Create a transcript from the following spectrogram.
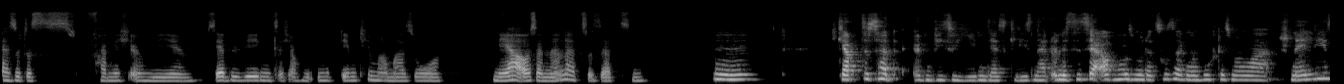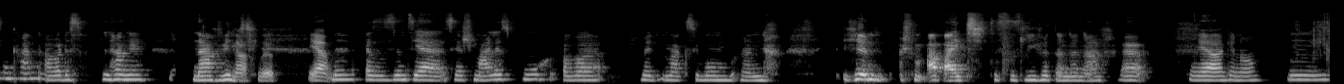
Also das fand ich irgendwie sehr bewegend, sich auch mit, dem Thema mal so näher auseinanderzusetzen. Mhm ich glaube, das hat irgendwie so jeden, der es gelesen hat. Und es ist ja auch, muss man dazu sagen, ein Buch, das man mal schnell lesen kann, aber das lange nachwirkt. nachwirkt. Ja. Ne? Also es ist ein sehr, sehr schmales Buch, aber mit Maximum an Hirnarbeit, das es liefert dann danach. Ja, ja genau. Mhm.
